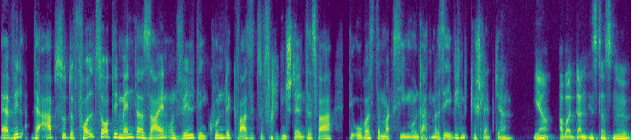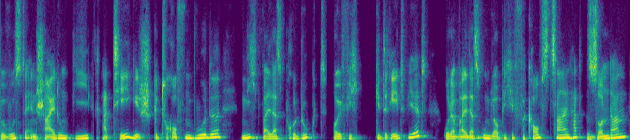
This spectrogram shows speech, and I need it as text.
er will der absolute Vollsortimenter sein und will den Kunde quasi zufriedenstellen. Das war die oberste Maxime und da hat man das ewig mitgeschleppt, ja. Ja, aber dann ist das eine bewusste Entscheidung, die strategisch getroffen wurde, nicht weil das Produkt häufig gedreht wird oder weil das unglaubliche Verkaufszahlen hat, sondern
